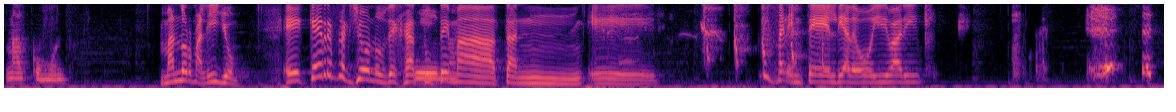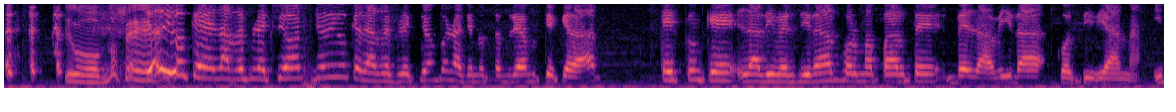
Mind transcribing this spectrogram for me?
más común. Más normalillo. Eh, ¿Qué reflexión nos deja Sí, tu más. tema tan eh, diferente el día de hoy, Divari? Yo digo que la reflexión, yo digo que la reflexión con la que nos tendríamos que quedar es con que la diversidad forma parte de la vida cotidiana y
